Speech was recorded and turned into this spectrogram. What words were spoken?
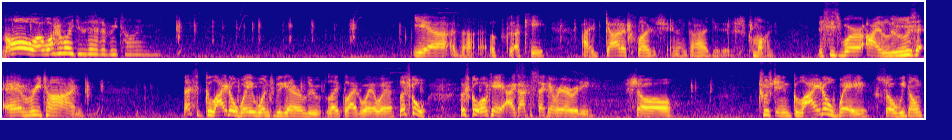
No, why do I do that every time? Yeah, not- okay. I gotta clutch and I gotta do this. Come on. This is where I lose every time. Let's glide away once we get our loot. Like, glide away away. Let's go! Let's go. Okay, I got the second rarity. So, Tristan, glide away so we don't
